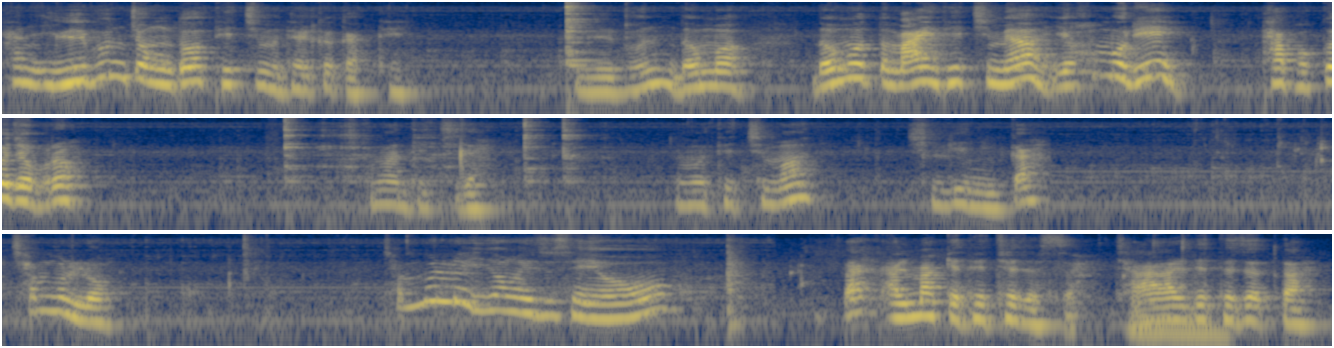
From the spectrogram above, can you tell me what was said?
한 1분 정도 데치면 될 것 같아. 1분. 너무 너무 또 많이 데치면 이 허물이 다 벗겨져 버려. 그만 데치자. 너무 데치면 질기니까 찬물로 찬물로 이동해 주세요. 딱 알맞게 데쳐졌어. 잘 데쳐졌다.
